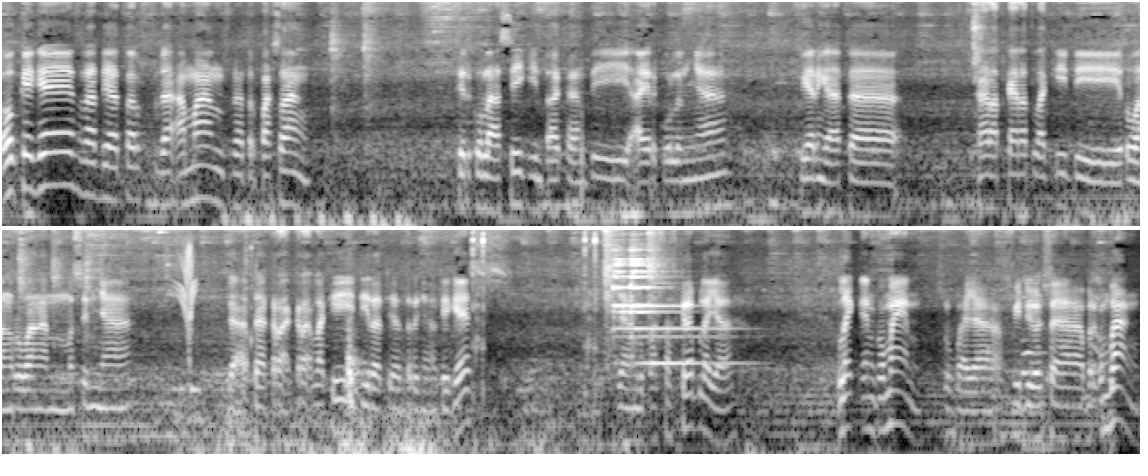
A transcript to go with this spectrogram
Oke guys, radiator sudah aman, sudah terpasang. Sirkulasi kita ganti air coolernya biar nggak ada karat-karat lagi di ruang-ruangan mesinnya. Nggak ada kerak-kerak lagi di radiatornya. Oke guys, jangan lupa subscribe lah ya, like and comment supaya video saya berkembang.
